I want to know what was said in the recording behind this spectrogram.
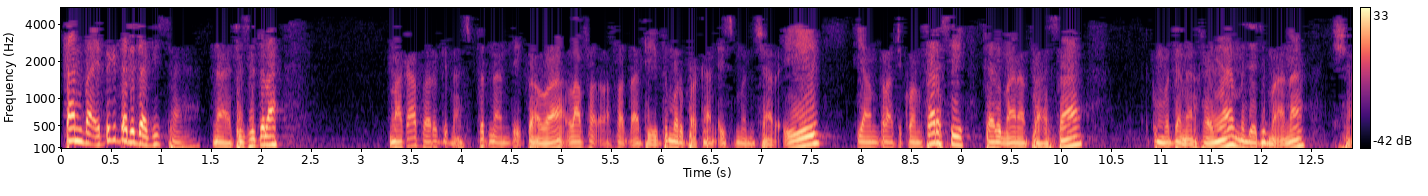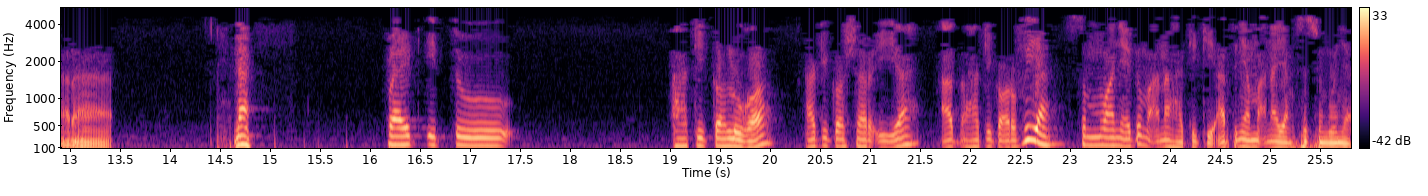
Tanpa itu kita tidak bisa. Nah di situlah maka baru kita sebut nanti bahwa lafaz-lafaz tadi itu merupakan ismun syar'i yang telah dikonversi dari mana bahasa kemudian akhirnya menjadi makna syarat. Nah, baik itu hakikoh lughah, hakikoh syariah atau hakikoh urfiyah, semuanya itu makna hakiki, artinya makna yang sesungguhnya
